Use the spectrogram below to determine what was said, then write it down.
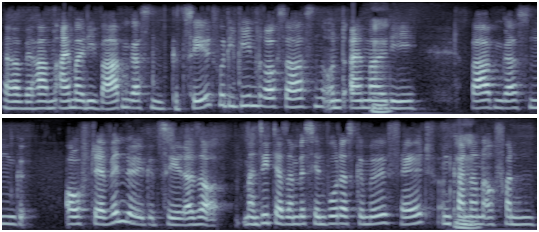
Wir haben einmal die Wabengassen gezählt, wo die Bienen drauf saßen, und einmal hm. die Wabengassen auf der Windel gezählt. Also man sieht ja so ein bisschen, wo das Gemüll fällt und kann hm. dann auch von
